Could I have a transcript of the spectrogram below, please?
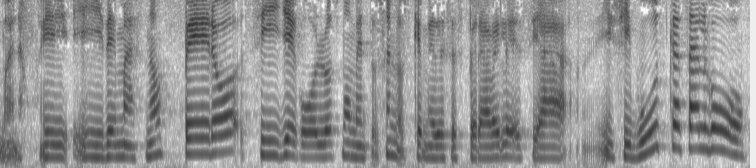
bueno, y, demás, ¿no? Pero sí llegó los momentos en los que me desesperaba y le decía, ¿y si buscas algo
